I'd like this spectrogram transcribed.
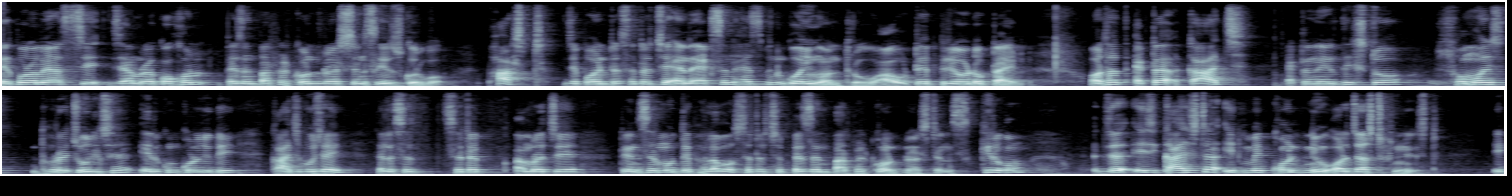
এরপর আমি আসছি যে আমরা কখন present perfect continuous tense use করব। ফার্স্ট যে পয়েন্টটা সেটা হচ্ছে an action has been going on throughout a period of time অর্থাৎ একটা কাজ, একটা নির্দিষ্ট সময় ধরে চলছে, এরকম কোনো যদি কাজ বোঝাই, তাহলে সেটা আমরা যে টেন্সের মধ্যে ফেলাবো, সেটা হচ্ছে প্রেজেন্ট পারফেক্ট কন্টিনিউয়াস টেন্স কীরকম? যে এই কাজটা it may continue or just finished এই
